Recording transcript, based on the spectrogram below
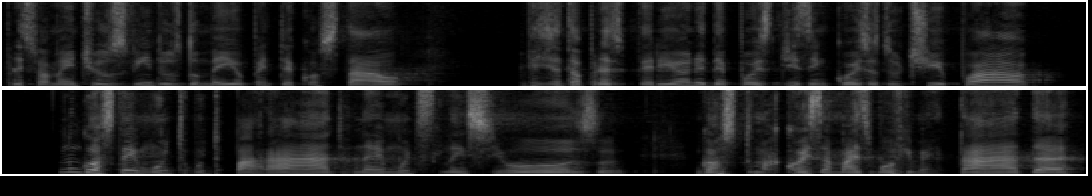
Principalmente os vindos do meio pentecostal, visitam a presbiteriana e depois dizem coisas do tipo: ah, não gostei muito, muito parado, né? muito silencioso, gosto de uma coisa mais movimentada.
